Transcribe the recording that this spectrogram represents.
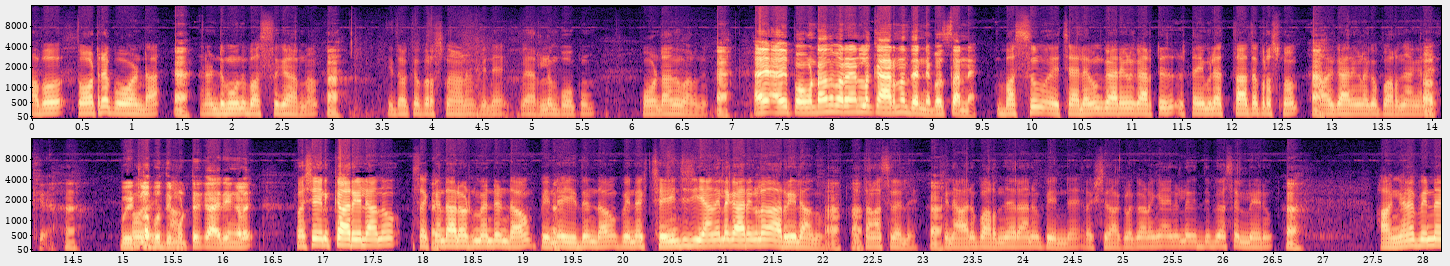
അപ്പോൾ തോട്ടറ പോകണ്ട. രണ്ട് മൂന്ന് ബസ് കാരണം ഇതൊക്കെ പ്രശ്നമാണ്. പിന്നെ വേറെല്ലാം പോക്കും പോകണ്ടെന്ന് പറഞ്ഞു. പോകണ്ടെന്ന് പറയാനുള്ള കാരണം തന്നെ ബസ് തന്നെ? ബസ്സും ചെലവും കാര്യങ്ങളും കറക്റ്റ് ടൈമിൽ എത്താത്ത പ്രശ്നം ആ. കാര്യങ്ങളൊക്കെ പറഞ്ഞു അങ്ങനെ വീട്ടിലെ ബുദ്ധിമുട്ട് കാര്യങ്ങൾ പക്ഷെ എനിക്കറിയില്ലാന്നു സെക്കൻഡ് അലോട്ട്മെന്റ് ഉണ്ടാവും പിന്നെ ഇതുണ്ടാവും പിന്നെ ചേഞ്ച് ചെയ്യാന്നുള്ള കാര്യങ്ങൾ അറിയില്ലാന്നു പത്താം ക്ലാസ്സിലല്ലേ. പിന്നെ ആരും പറഞ്ഞു തരാനും പിന്നെ രക്ഷിതാക്കൾക്ക് ആണെങ്കിൽ അതിനുള്ള വിദ്യാഭ്യാസം ഇല്ലായിരുന്നു അങ്ങനെ പിന്നെ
